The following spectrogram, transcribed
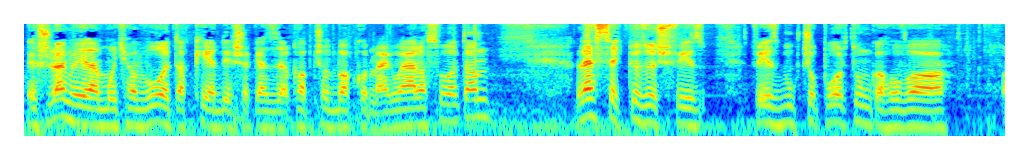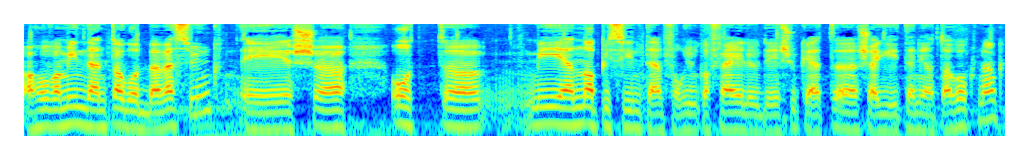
és remélem, hogyha voltak kérdések ezzel kapcsolatban, akkor megválaszoltam. Lesz egy közös Facebook csoportunk, ahova, ahova minden tagot beveszünk, és ott mi ilyen napi szinten fogjuk a fejlődésüket segíteni a tagoknak.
